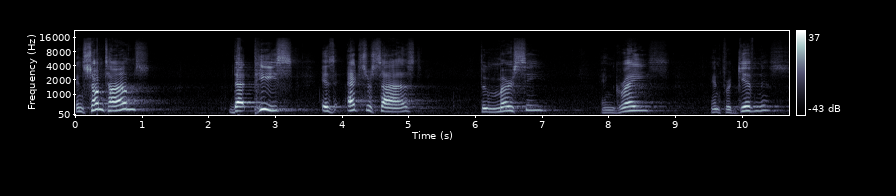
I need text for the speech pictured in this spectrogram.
And sometimes that peace is exercised through mercy and grace and forgiveness.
